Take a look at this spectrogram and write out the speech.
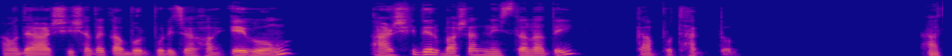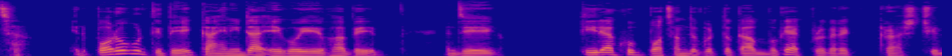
আমাদের আরশির সাথে কাব্যর পরিচয় হয় এবং আরশিদের বাসার নিস্তালাতেই কাব্য থাকতো। আচ্ছা এর পরবর্তীতে কাহিনীটা এগোয় এভাবে যে তীরা খুব পছন্দ করতো কাব্যকে, এক প্রকারের ক্রাশ ছিল।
